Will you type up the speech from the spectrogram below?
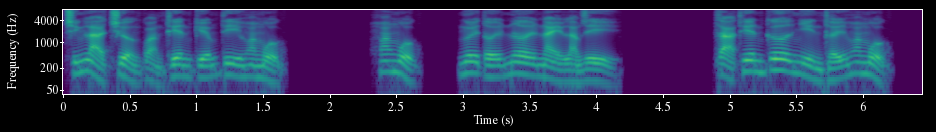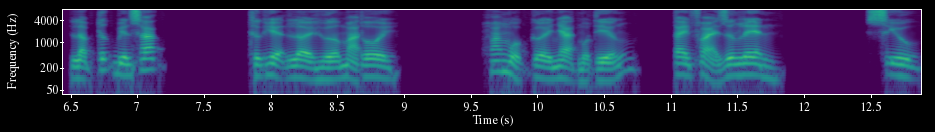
chính là trưởng quản thiên kiếm ti hoang mục. Hoang mục, ngươi tới nơi này làm gì? Tả thiên cơ nhìn thấy hoang mục, lập tức biến sắc. Thực hiện lời hứa mà thôi. Hoang mục cười nhạt một tiếng, tay phải dương lên. Siêu.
